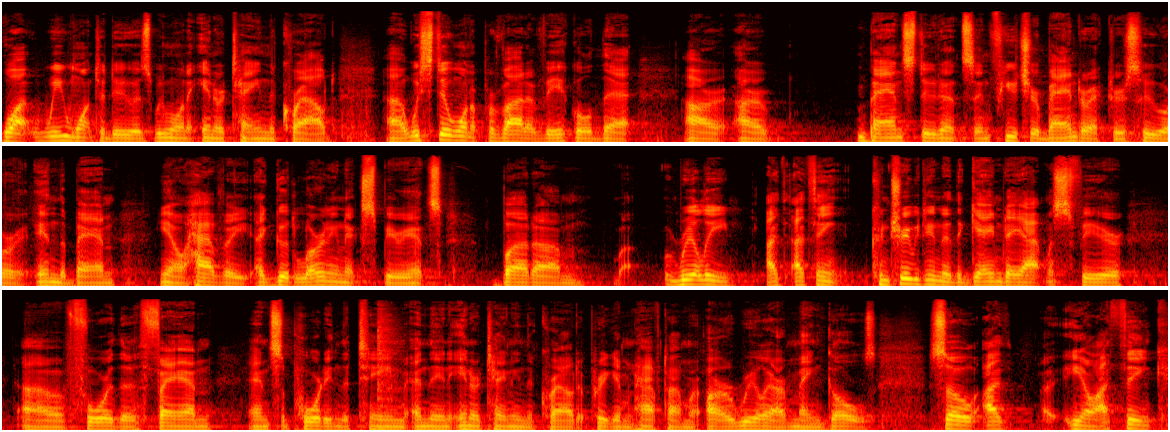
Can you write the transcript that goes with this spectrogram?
what we want to do is we want to entertain the crowd. Uh, we still want to provide a vehicle that our, our band students and future band directors who are in the band, you know, have a, a good learning experience. But um, really, I, I think contributing to the game day atmosphere uh, for the fan and supporting the team, and then entertaining the crowd at pregame and halftime are, are really our main goals. So I, you know, I think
